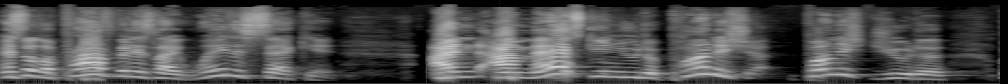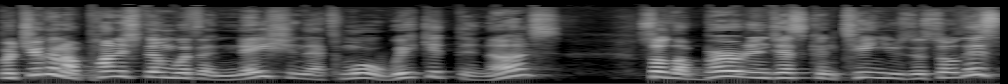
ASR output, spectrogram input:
And so the prophet is like, wait a second. I, I'm asking you to punish, punish Judah, but you're going to punish them with a nation that's more wicked than us? So the burden just continues. And so this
